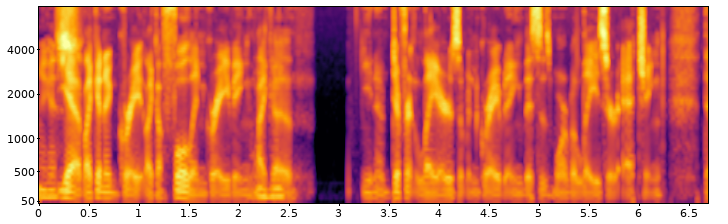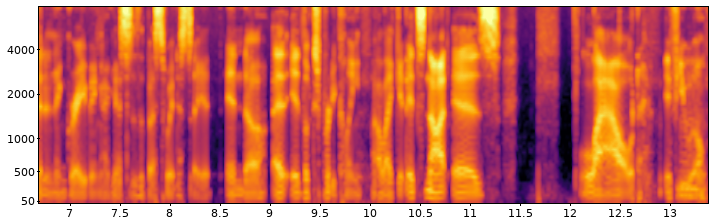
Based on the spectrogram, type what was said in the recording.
I guess. yeah, like an engrave, like a full engraving, like Mhm. a you know different layers of engraving. This is more of a laser etching than an engraving, I guess is the best way to say it. And uh, it it looks pretty clean. I like it. It's not as loud, if you Mm. will.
